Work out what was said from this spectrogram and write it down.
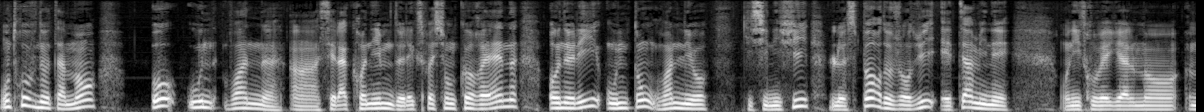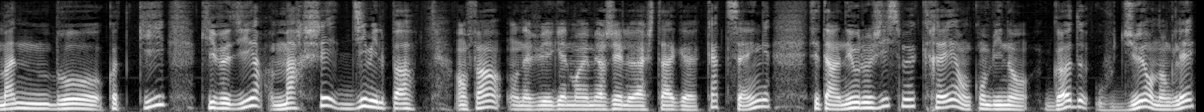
on trouve notamment O-un-wan, c'est l'acronyme de l'expression coréenne Oneri Untong Wanryo, qui signifie le sport d'aujourd'hui est terminé. On y trouve également Manbo Kotki, qui veut dire marcher 10 000 pas. Enfin, on a vu également émerger le hashtag Katseng. C'est un néologisme créé en combinant God ou Dieu en anglais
